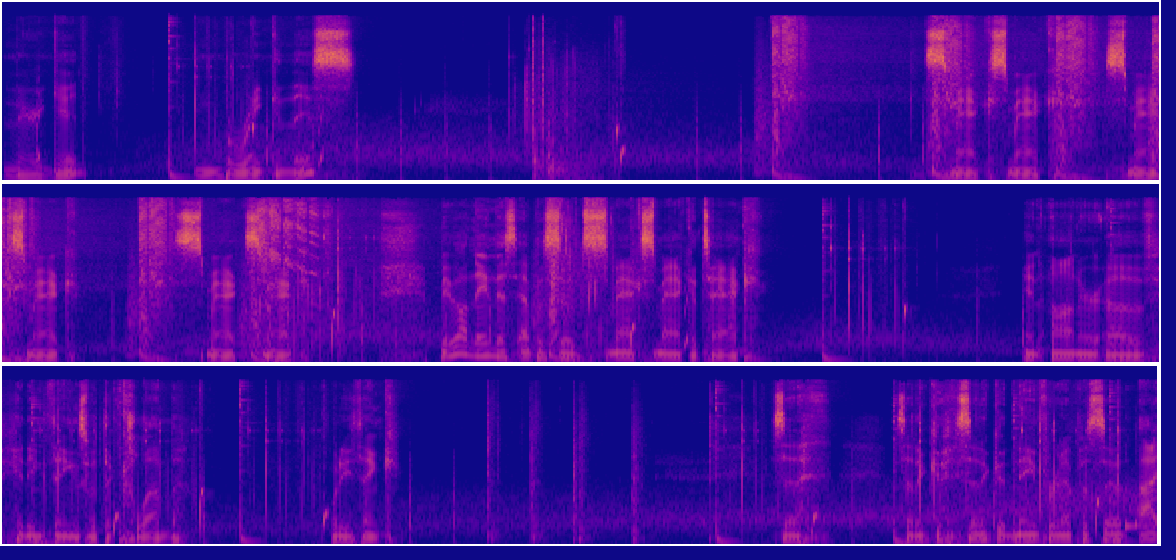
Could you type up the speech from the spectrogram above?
Very good. Break this. Smack, smack, smack, smack, smack, smack. Maybe I'll name this episode Smack Smack Attack in honor of hitting things with the club. What do you think? Is that a, is that a good is that a good name for an episode? I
